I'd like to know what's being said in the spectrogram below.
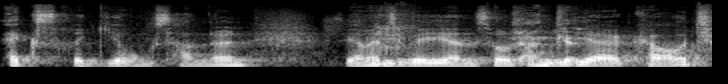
Ex-Regierungshandeln. Sie haben jetzt über Ihren Social-Media-Account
